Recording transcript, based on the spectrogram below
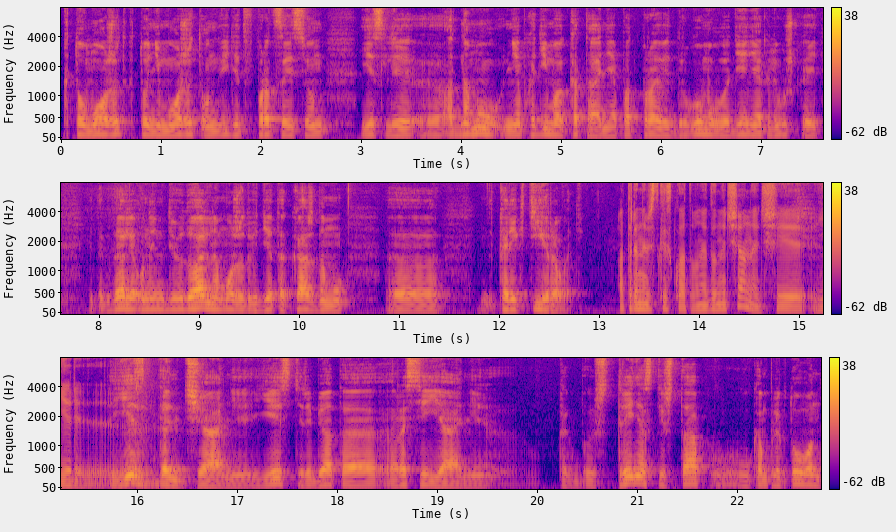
кто может, кто не может, он видит в процессе. Он, если э, одному необходимо катание подправить, другому владение клюшкой и так далее, он индивидуально может где-то каждому э, корректировать. А тренерський склад, вони донечани чи є. Есть дончане, есть ребята россияне. Как бы тренерский штаб укомплектован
